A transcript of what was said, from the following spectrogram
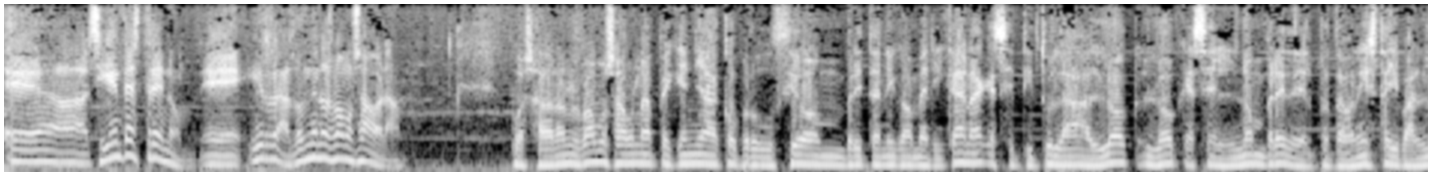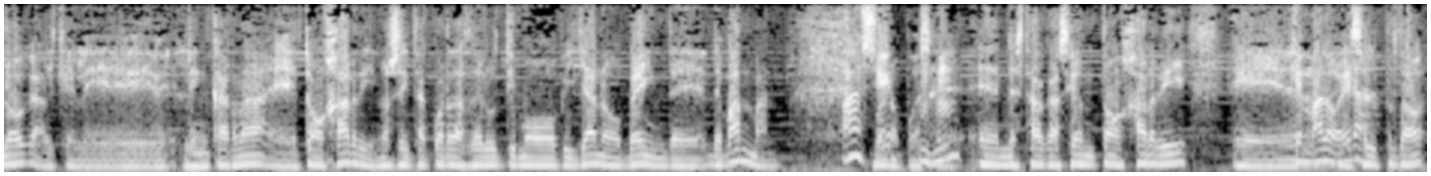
Eh, siguiente estreno, eh, Irra, ¿dónde nos vamos ahora? Pues ahora nos vamos a una pequeña coproducción británico-americana que se titula Locke. Locke es el nombre del protagonista Ivan Locke, al que le, le encarna eh, Tom Hardy. No sé si te acuerdas del último villano Bane de, de Batman. Ah, sí. Bueno, pues eh, en esta ocasión Tom Hardy... eh, Qué malo es era. El prota-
